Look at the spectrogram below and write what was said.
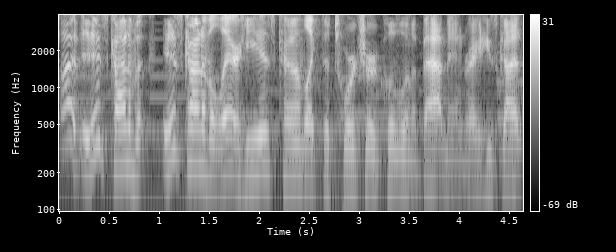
Uh, it is kind of a, it is kind of a lair. He is kind of like the torture equivalent of Batman, right? He's got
